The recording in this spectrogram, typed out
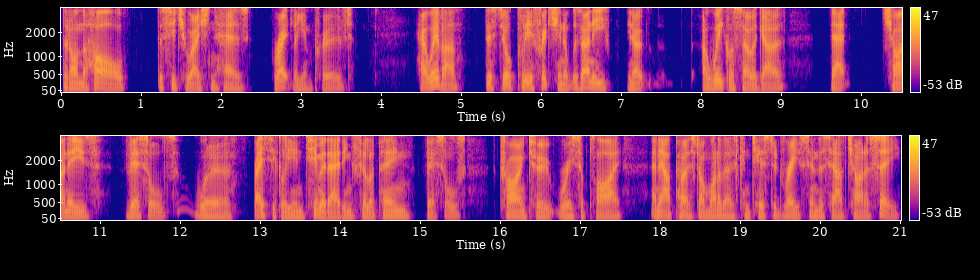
but on the whole, the situation has greatly improved. However, there's still clear friction. It was only, you know, a week or so ago that Chinese vessels were basically intimidating Philippine vessels trying to resupply an outpost on one of those contested reefs in the South China Sea.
